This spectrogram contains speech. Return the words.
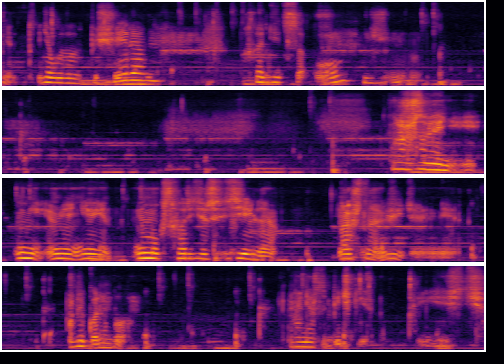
Нет, я буду в пещере находиться. О, Хорошо, что я не, не, не, не, не мог сварить зелье. Знаешь, на видео. Прикольно было. Конечно, печки есть.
